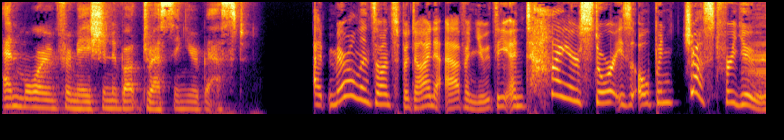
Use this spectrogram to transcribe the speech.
and more information about dressing your best. At Marilyn's on Spadina Avenue, the entire store is open just for you.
